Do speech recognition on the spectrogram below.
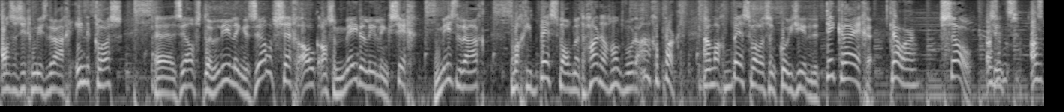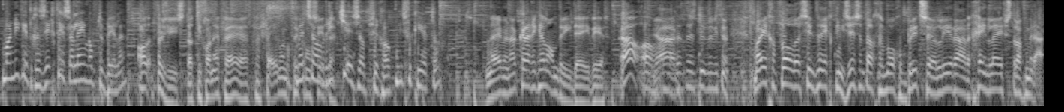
Als ze zich misdragen in de klas. Eh, zelfs de leerlingen zelf zeggen ook, als een medeleerling zich misdraagt, mag hij best wel met harde hand worden aangepakt. Hij mag best wel eens een corrigerende tik krijgen. Ja hoor. Zo, Als sinds- het, als het maar niet in het gezicht is, alleen op de billen. Oh, precies, dat hij gewoon even hè, vervelend Of met zo'n rietje is op zich ook niet verkeerd, toch? Nee, maar nou krijg ik heel andere ideeën weer. Oh, oh. Ja, oh. dat is natuurlijk niet... Maar in ieder geval, eh, sinds 1986 mogen Britse leraren geen lijfstraf meer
